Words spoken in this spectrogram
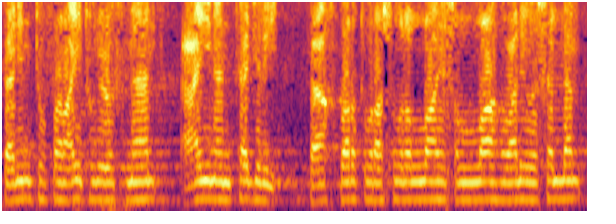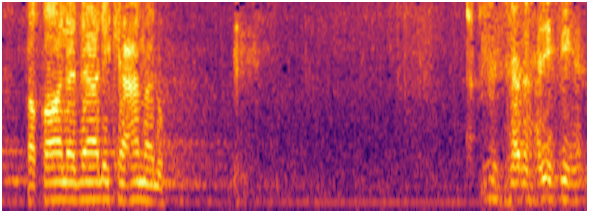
فنمت فرأيت لعثمان عينا تجري فأخبرت رسول الله صلى الله عليه وسلم فقال ذلك عمله. هذا الحديث فيه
